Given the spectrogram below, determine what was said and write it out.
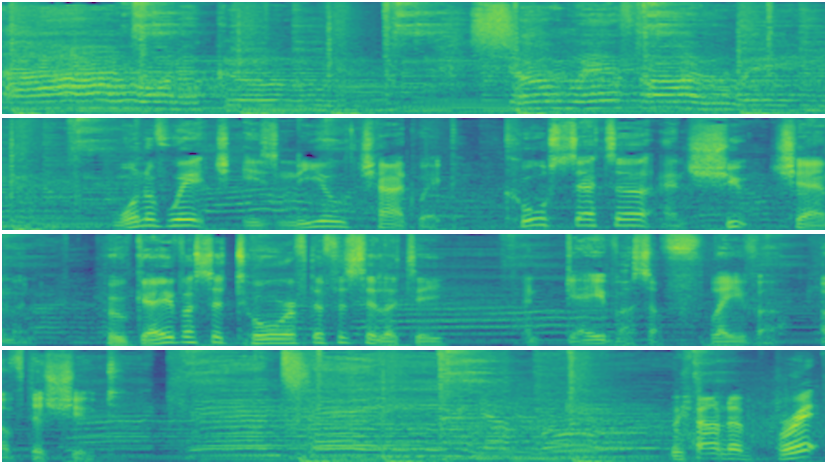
I wanna go somewhere far away. One of which is Neil Chadwick, course setter and shoot chairman, who gave us a tour of the facility and gave us a flavour of the shoot. Can't take no more. We found a Brit,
